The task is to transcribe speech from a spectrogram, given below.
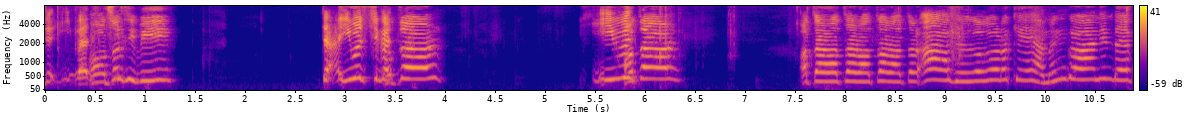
자, 이번, 어쩔 TV? 자, 이번 씨가, 어쩔? 이번, 어쩔? 어쩔, 어쩔, 어쩔, 어쩔. 아, 그거 그렇게 하는 거 아닌데.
